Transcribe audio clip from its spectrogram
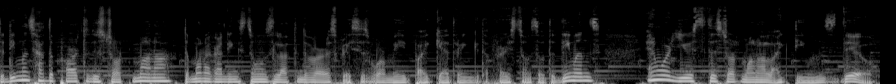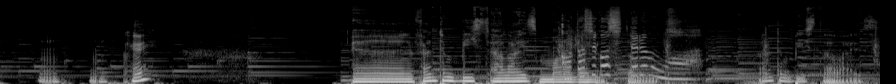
The demons have the power to distort mana, the mana guiding stones left in the various places were made by gathering the fairy stones of the demons, and were used to distort mana like demons do. Hmm, okay. And Phantom Beast allies mana guiding stones. Phantom Beast allies.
